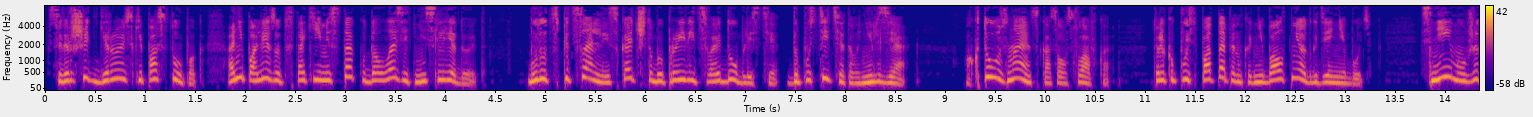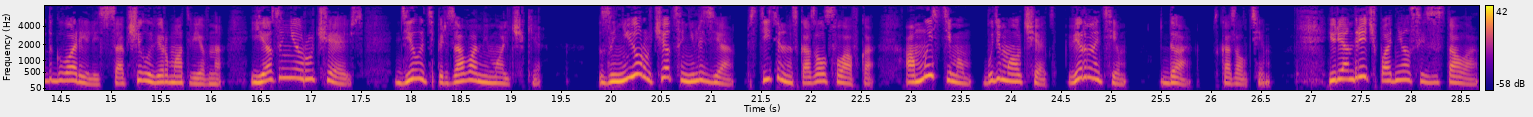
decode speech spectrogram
совершить героический поступок. Они полезут в такие места, куда лазить не следует. Будут специально искать, чтобы проявить свои доблести. Допустить этого нельзя». «А кто узнает», — сказал Славка. «Только пусть Потапенко не болтнет где-нибудь. «С ней мы уже договорились», — сообщила Вера Матвеевна. «Я за нее ручаюсь. Дело теперь за вами, мальчики». «За нее ручаться нельзя», — мстительно сказал Славка. «А мы с Тимом будем молчать. Верно, Тим?» «Да», — сказал Тим. Юрий Андреевич поднялся из-за стола.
